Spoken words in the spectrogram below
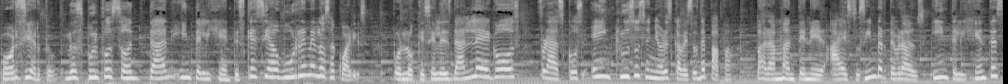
Por cierto, los pulpos son tan inteligentes que se aburren en los acuarios, por lo que se les dan legos, frascos e incluso señores cabezas de papa para mantener a estos invertebrados inteligentes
